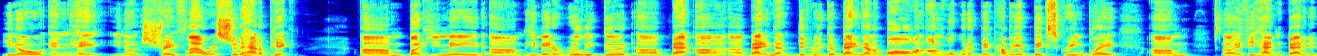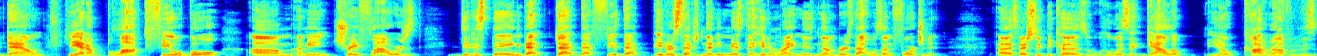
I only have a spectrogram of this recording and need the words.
you know, and hey, you know, Tre Flowers should have had a pick. Um, but he made um, he made a really good uh, bat uh, uh, batting down did really good batting down a ball on, on what would have been probably a big screenplay um, uh, if he hadn't batted it down. He had a blocked field goal. Um, I mean Tre Flowers did his thing. That that that that interception that he missed that hit him right in his numbers that was unfortunate, uh, especially because who was it? Gallup, you know, caught it off of his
